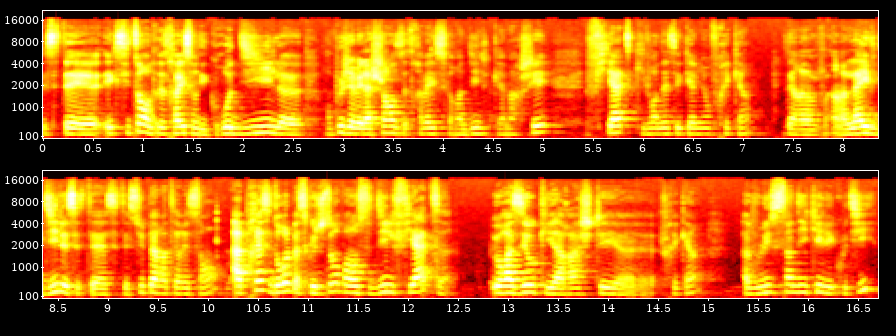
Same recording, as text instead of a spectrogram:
C'était excitant de travailler sur des gros deals. En plus, j'avais la chance de travailler sur un deal qui a marché. Fiat qui vendait ses camions fréquins. C'était un, live deal et c'était super intéressant. Après, c'est drôle parce que justement, pendant ce deal Fiat, Euraseo, qui a racheté Fréquin, a voulu syndiquer les l'equity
